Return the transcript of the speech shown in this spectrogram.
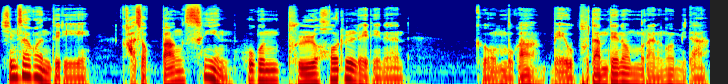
심사관들이 가석방 승인 혹은 불허를 내리는 그 업무가 매우 부담된 업무라는 겁니다.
